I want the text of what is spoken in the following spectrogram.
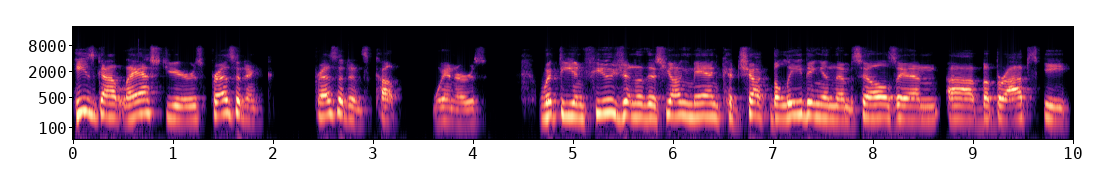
He's got last year's president President's Cup winners with the infusion of this young man Tkachuk believing in themselves and uh, Bobrovsky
